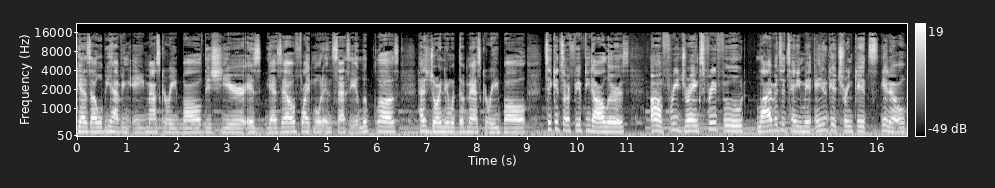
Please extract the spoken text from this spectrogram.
Yazel will be having a masquerade ball this year as Yazel Flight Mode and Sassy Lip Gloss has joined in with the masquerade ball. Tickets are $50. Um, free drinks, free food, live entertainment, and you get trinkets, you know.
